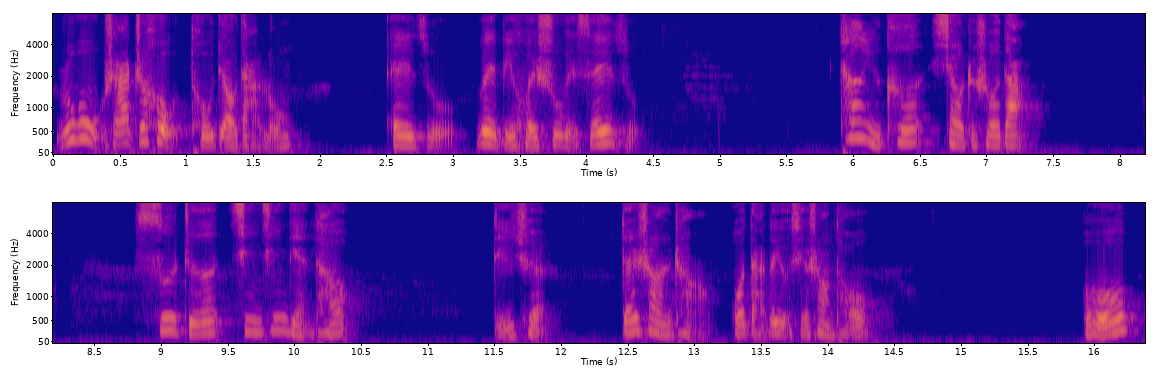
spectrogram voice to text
如果五杀之后偷掉大龙，A 组未必会输给 C 组。汤宇科笑着说道。苏哲轻轻点头，的确，但上一场我打的有些上头。哦。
